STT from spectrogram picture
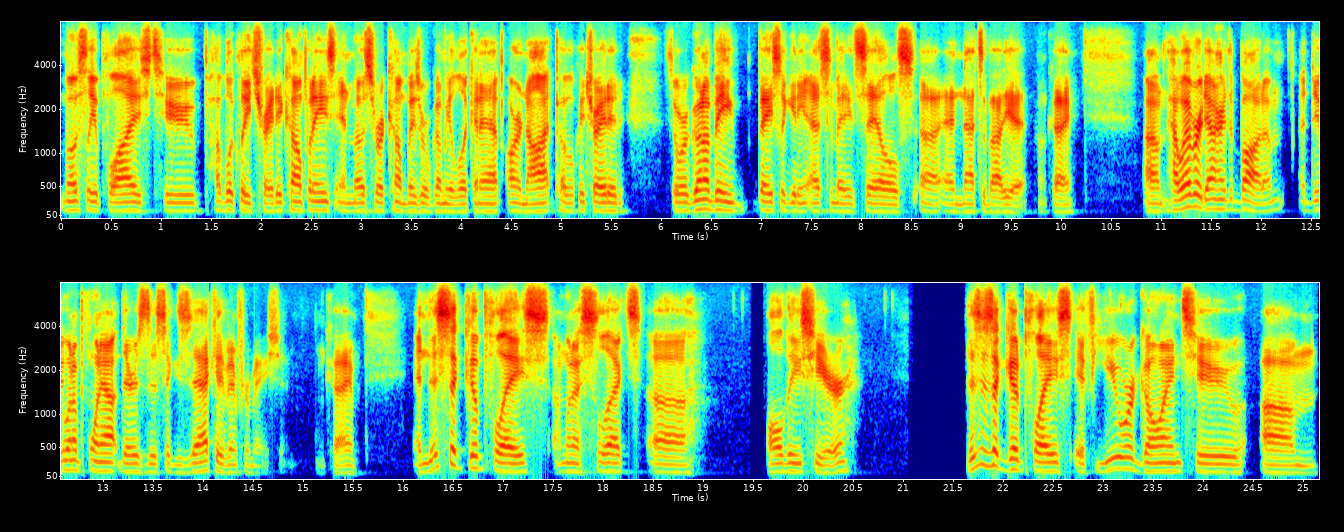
mostly applies to publicly traded companies, and most of our companies we're going to be looking at are not publicly traded. So we're going to be basically getting estimated sales, uh, and that's about it. Okay. Um, however, down here at the bottom, I do want to point out there's this executive information. Okay, and this is a good place. I'm going to select uh, all these here this is a good place if you were going to um,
